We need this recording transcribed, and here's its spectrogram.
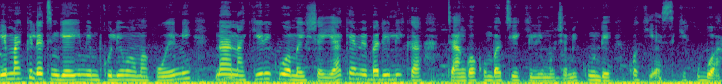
Immaculate Ngei ni mkulima wa Makueni na anakiri kuwa maisha yake yamebadilika tangu akumbatie kilimo cha mikunde kwa kiasi kikubwa.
